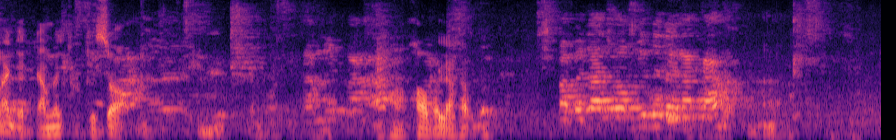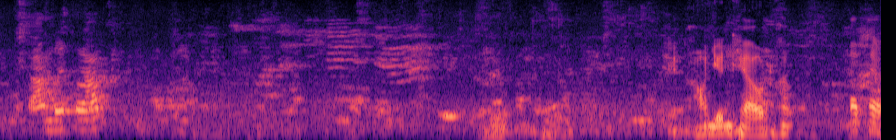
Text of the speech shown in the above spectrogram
น่าจะจำได้ชุดที่สองอ๋อเข้าไปแล้วครับ บัตรประชาชนขึ้นได้เลยนะครับ ตามเลยครับเขายืนแถวนะครับเอาแถว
